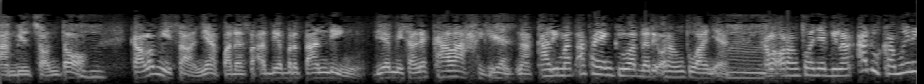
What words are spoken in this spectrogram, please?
Ambil contoh, Mhm. kalau misalnya pada saat dia bertanding, dia misalnya kalah gitu. Iya. Nah, kalimat apa yang keluar dari orang tuanya? Hmm. Kalau orang tuanya bilang, aduh kamu ini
